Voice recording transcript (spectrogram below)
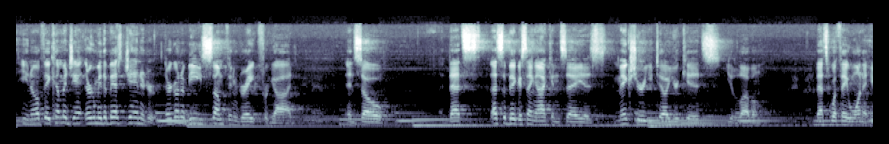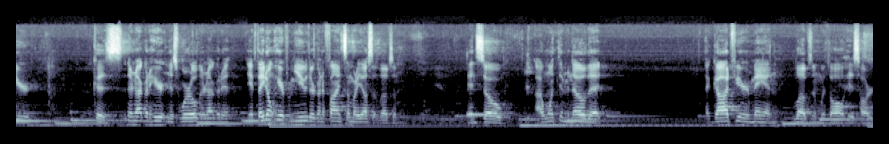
you know, if they come a jan- they're going to be the best janitor. They're going to be something great for God. And so that's that's the biggest thing I can say is make sure you tell your kids you love them. That's what they want to hear because they're not going to hear it in this world. They're not going to, if they don't hear from you, they're going to find somebody else that loves them. And so I want them to know that a God fearing man loves them with all his heart.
